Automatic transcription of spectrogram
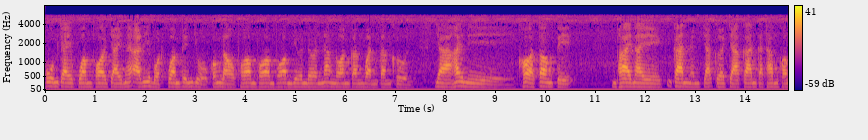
ภูมิใจความพอใจในอริบทความเป็นอยู่ของเราพร้อมพร้อมพร้อมยืนเดินนั่งนอนกลางวันกลางคืน อย่าให้มีข้อต้องติภายในการจะเกิดจากการกระทำของ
